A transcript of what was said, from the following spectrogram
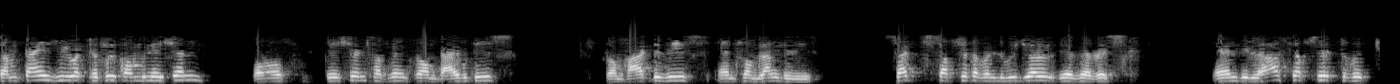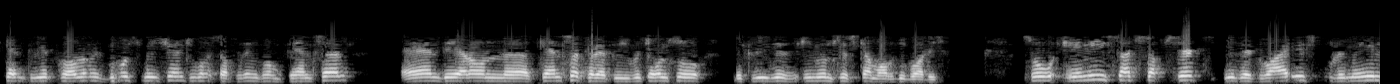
Sometimes we have a triple combination of patients suffering from diabetes, from heart disease and from lung disease. Such subset of individual, there's a risk. And the last subset which can create problem is those patients who are suffering from cancer and they are on uh, cancer therapy which also decreases immune system of the body. So any such subset is advised to remain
